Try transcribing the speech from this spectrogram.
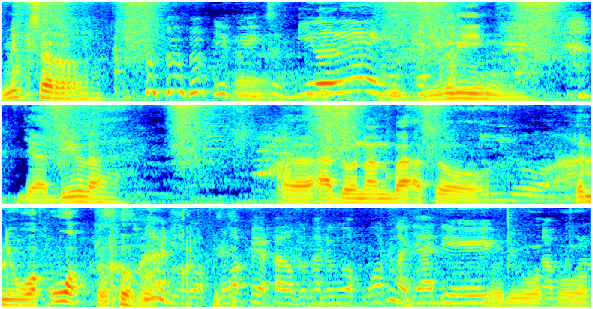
mixer. Giling. digiling jadilah eh, adonan bakso Iya. dan diuak-uak tuh Nah, diuak-uak ya kalau nggak diuak-uak nggak jadi. Oh, diuak-uak.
